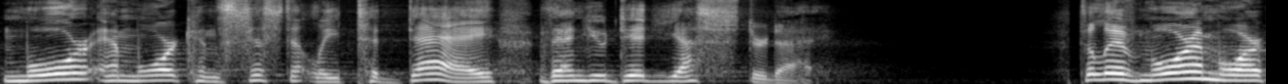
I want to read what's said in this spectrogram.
more and more consistently today than you did yesterday to live more and more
